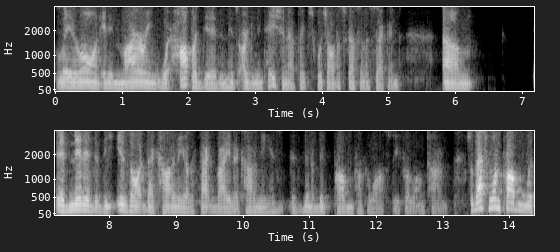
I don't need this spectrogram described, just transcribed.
later on in admiring what Hoppe did in his argumentation ethics, which I'll discuss in a second, um, admitted that the is-ought dichotomy or the fact-value dichotomy has, has been a big problem for philosophy for a long time. So that's one problem with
